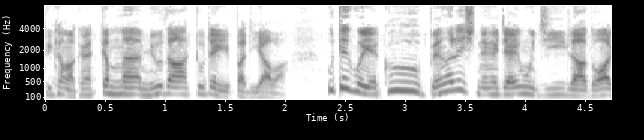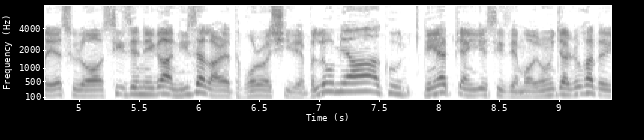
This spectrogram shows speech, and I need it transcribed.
ဒီခါမှာခင်ဗျကမန်အမျိုးသားတိုးတက်ရေးပါတီရပါဥတင်ကိုရအခုဘင်္ဂလားဒေ့ရှ်နိုင်ငံခြားရေးဝန်ကြီးလာသွားတယ်ဆိုတော့စီစဉ်တွေကနီးစပ်လာတဲ့သဘောတော့ရှိတယ်ဘလို့များအခုနေရပြန်ရေးအစီအစဉ်ပေါ့ရိုဟင်ဂျာဒုက္ခသည်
